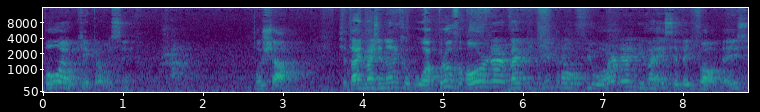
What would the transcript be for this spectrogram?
Pull é o que para você? Puxar. Puxar. Você está imaginando que o approve order vai pedir para o fill order e vai receber de volta, é isso?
